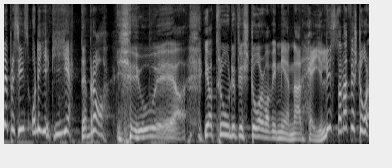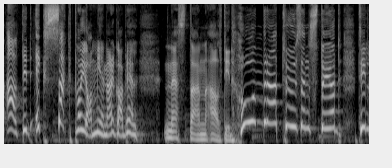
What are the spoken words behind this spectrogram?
det precis och det gick jättebra! Jo, ja. jag tror du förstår vad vi menar. Hej! Lyssnarna förstår alltid exakt vad jag menar, Gabriel. Nästan alltid. 100 000 stöd till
